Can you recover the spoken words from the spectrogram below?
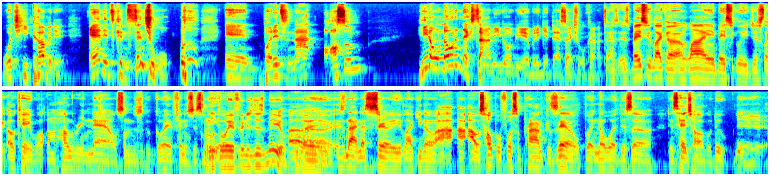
which he coveted, and it's consensual, and but it's not awesome, he don't know the next time you're gonna be able to get that sexual contact. it's, basically like a, a line, basically just like, okay, well, I'm hungry now, so I'm just to go ahead and finish this meal. go ahead and finish this meal. Uh, Like, it's not necessarily like you know I, I I was hoping for some prime gazelle, but you know what this uh this hedgehog will do. Yeah, yeah.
